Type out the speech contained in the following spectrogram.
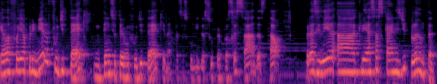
que ela foi a primeira food tech, entende o termo food tech, né, para essas comidas super processadas tal, brasileira a criar essas carnes de planta.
